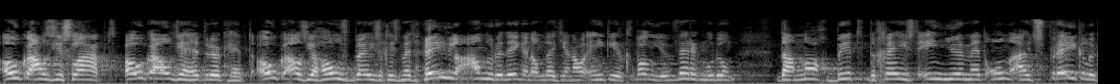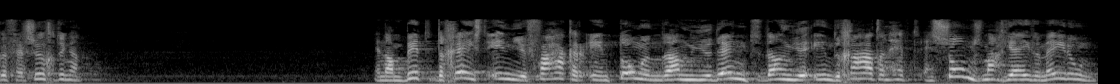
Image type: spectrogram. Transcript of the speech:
Ook als je slaapt, ook als je het druk hebt, ook als je hoofd bezig is met hele andere dingen, omdat je nou één keer gewoon je werk moet doen, dan nog bidt de Geest in je met onuitsprekelijke verzuchtingen. En dan bidt de geest in je vaker in tongen dan je denkt, dan je in de gaten hebt. En soms mag je even meedoen.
